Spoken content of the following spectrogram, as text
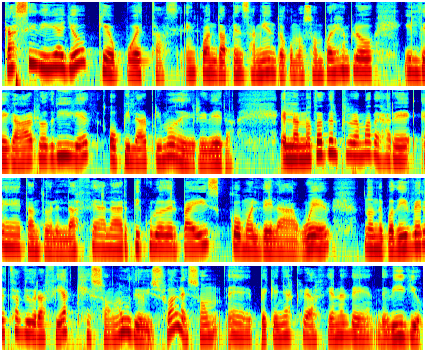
casi diría yo que opuestas en cuanto a pensamiento, como son por ejemplo Hildegard Rodríguez o Pilar Primo de Rivera. En las notas del programa dejaré eh, tanto el enlace al artículo del país como el de la web, donde podéis ver estas biografías que son audiovisuales, son eh, pequeñas creaciones de, de vídeo.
